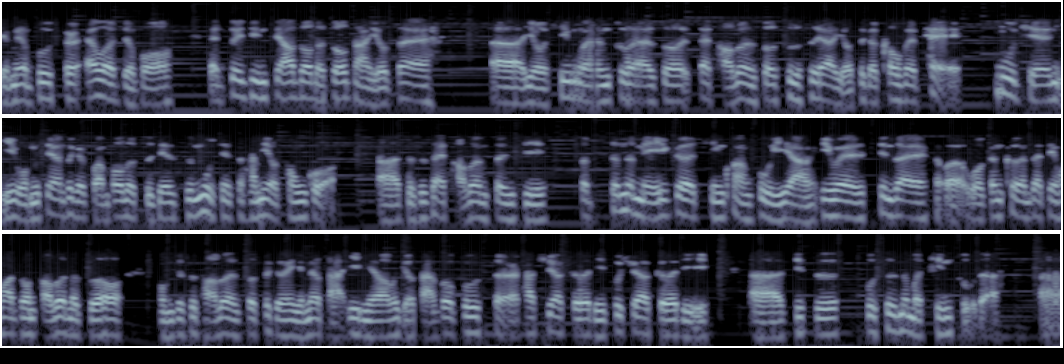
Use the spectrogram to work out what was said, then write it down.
有没有 booster eligible？哎，最近加州的州长有在，呃，有新闻出来说，在讨论说是不是要有这个 COVID pay。目前以我们现在这个广播的时间是目前是还没有通过，呃，只是在讨论分析。呃，真的每一个情况不一样，因为现在呃，我跟客人在电话中讨论的时候，我们就是讨论说这个人有没有打疫苗，有打过 booster，他需要隔离不需要隔离？呃，其实。不是那么清楚的，呃，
